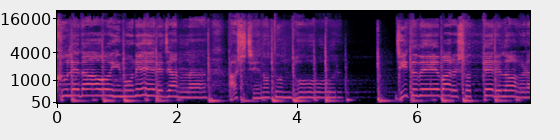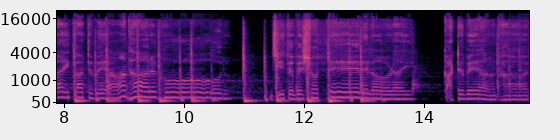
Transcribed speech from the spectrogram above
খুলে দাও ওই মনের জানলা, আসছে নতুন ভোর। জিতবে এবার সত্যের লড়াই, কাটবে আধার ঘোর। জিতবে সত্যের লড়াই, কাটবে আধার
